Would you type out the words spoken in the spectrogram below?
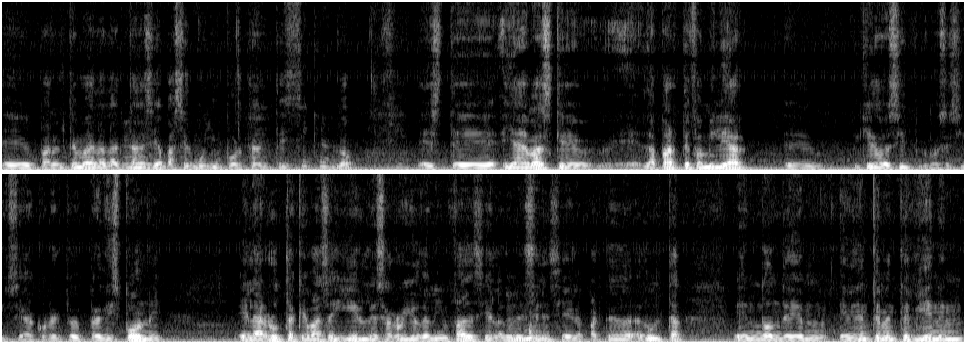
eh, para el tema de la lactancia va a ser muy importante, sí, claro. ¿no? Este, y además que la parte familiar, eh, quiero decir, no sé si sea correcto, predispone en la ruta que va a seguir el desarrollo de la infancia, la adolescencia y la parte adulta, en donde mm, evidentemente vienen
